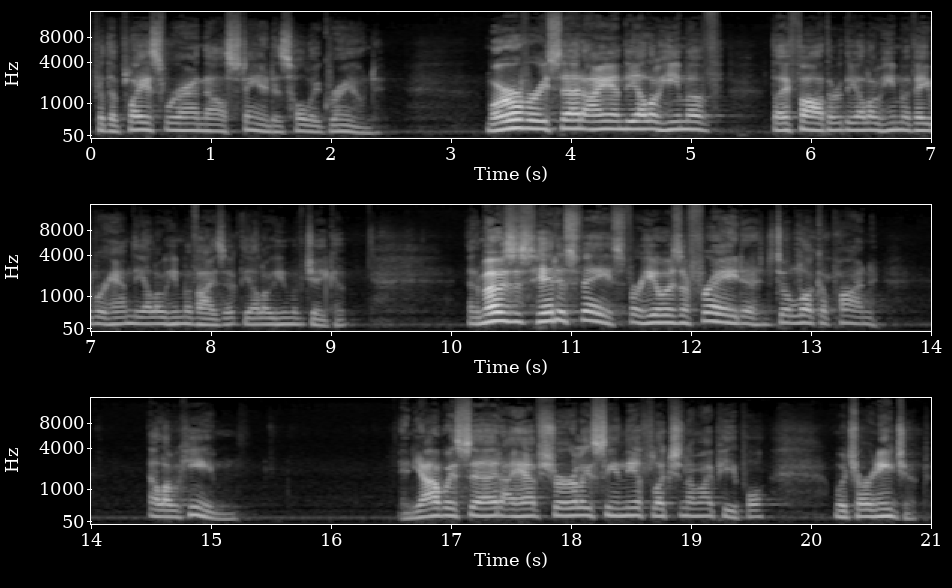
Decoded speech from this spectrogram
for the place wherein thou stand is holy ground. Moreover, he said, I am the Elohim of thy father, the Elohim of Abraham, the Elohim of Isaac, the Elohim of Jacob. And Moses hid his face, for he was afraid to look upon Elohim. And Yahweh said, I have surely seen the affliction of my people, which are in Egypt,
